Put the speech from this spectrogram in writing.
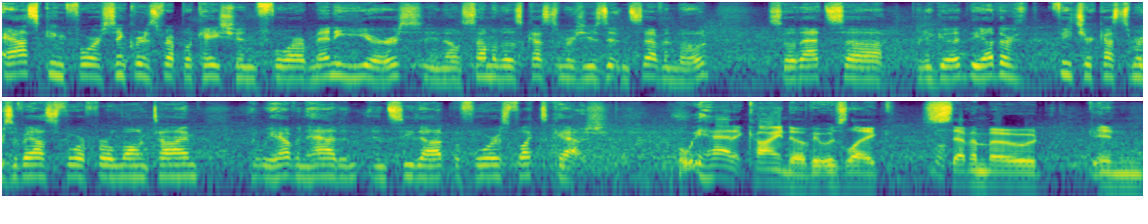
asking for synchronous replication for many years. You know, some of those customers used it in seven mode, so that's uh, pretty good. The other feature customers have asked for for a long time that we haven't had in, in CDOT before is Flex Cache. Well, we had it kind of. It was like seven mode, and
